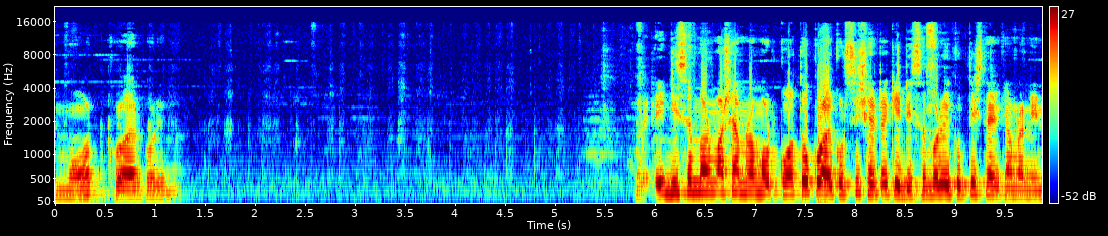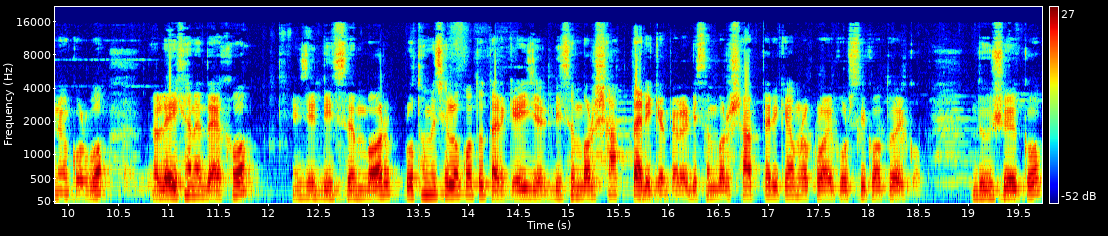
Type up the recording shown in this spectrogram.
মোট ক্রয়ের পরিমাণ। এই ডিসেম্বর মাসে আমরা মোট কত ক্রয় করছি সেটা কি ডিসেম্বরের একত্রিশ তারিখে আমরা নির্ণয় করব। তাহলে এইখানে দেখো, এই যে ডিসেম্বর প্রথমে ছিল কত তারিখ? এই যে ডিসেম্বর সাত তারিখে, তাহলে ডিসেম্বর সাত তারিখে আমরা ক্রয় করছি কত একক? দুইশো একক।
